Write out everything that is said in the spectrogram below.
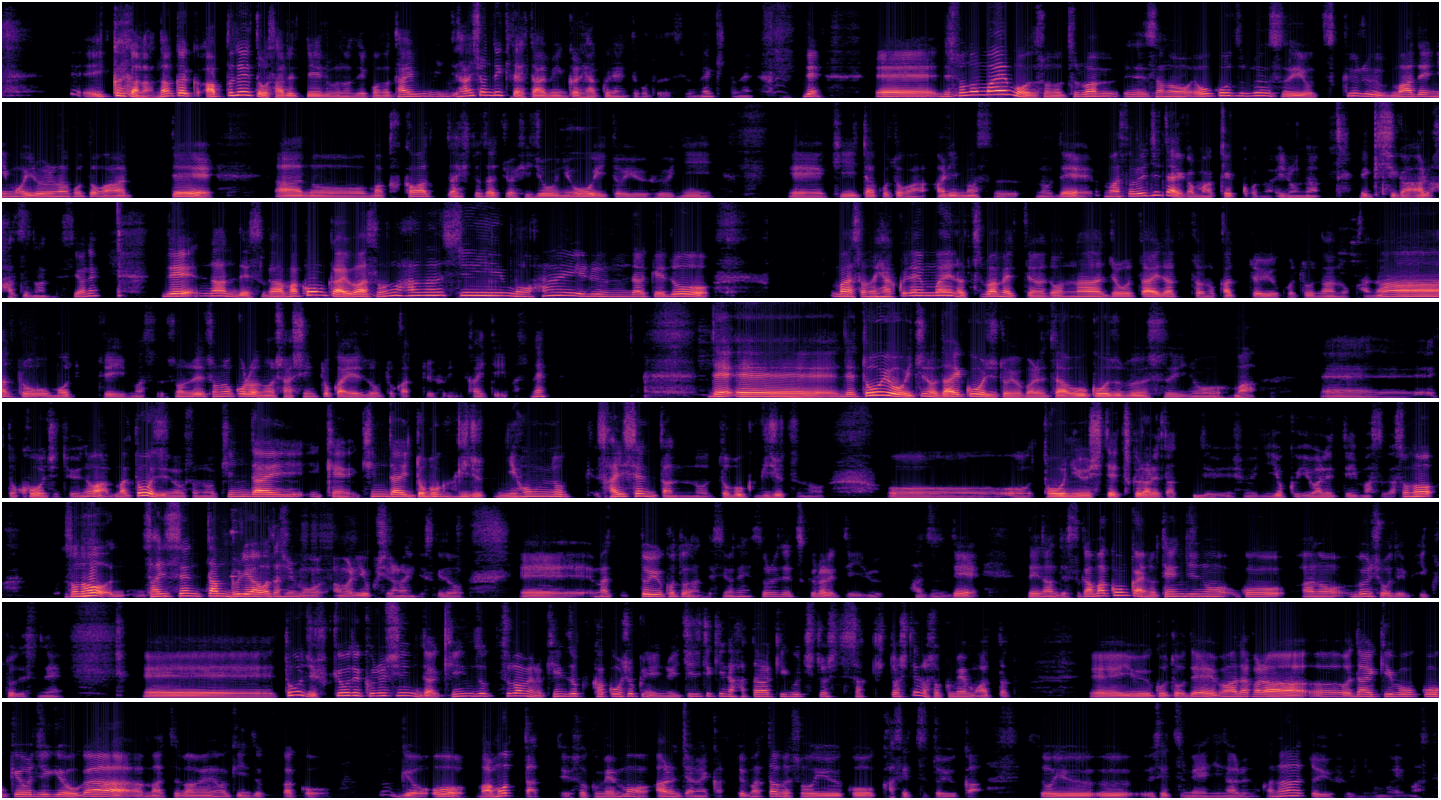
えー一回かな？何回かアップデートをされているので、このタイミング、最初にできたタイミングから100年ってことですよね、きっとね。で、えーで、その前も、その、つば、その、大河津分水を作るまでにもいろいろなことがあって、あの、まあ、関わった人たちは非常に多いというふうに、えー聞いたことがありますので、まあ、それ自体が、ま、結構ないろんな歴史があるはずなんですよね。で、なんですが、まあ、今回はその話も入るんだけど、まあその100年前のツバメっていうのはどんな状態だったのかということなのかなと思っています。それで、その頃の写真とか映像とかっていうふうに書いていますね。で、えーで、東洋一の大工事と呼ばれた大河津分水の、まあ、えーっと、工事というのは、まあ、当時のその近代、近代土木技術、日本の最先端の土木技術の、を投入して作られたっていうふうによく言われていますが、その、その最先端ぶりは私もあまりよく知らないんですけど、えーまあ、ということなんですよね。それで作られているはずで、で、なんですが、まあ、今回の展示の、こう、あの、文章でいくとですね、えー当時不況で苦しんだ金属、ツバメの金属加工職人の一時的な働き口として、先としての側面もあったと。えー、いうことで、まあだから、大規模公共事業が、まあ、ツバメの金属加工業を守ったっていう側面もあるんじゃないかっていう、まあ多分そういうこう仮説というか、そういう説明になるのかなというふうに思います。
